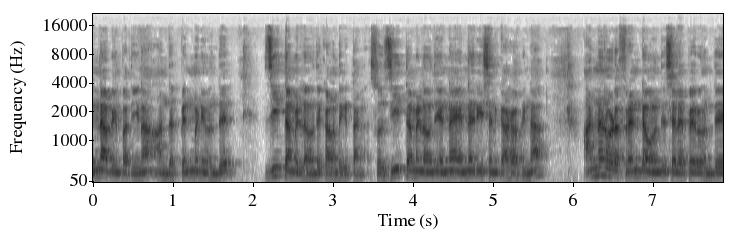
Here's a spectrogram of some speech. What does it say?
என்ன அப்படின்னு பார்த்தீங்கன்னா அந்த பெண்மணி வந்து ஜீ தமிழில் வந்து கலந்துக்கிட்டாங்க. ஸோ ஜீ தமிழில் வந்து என்ன என்ன ரீசனுக்காக அப்படின்னா அண்ணனோட ஃப்ரெண்டை வந்து சில பேர் வந்து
